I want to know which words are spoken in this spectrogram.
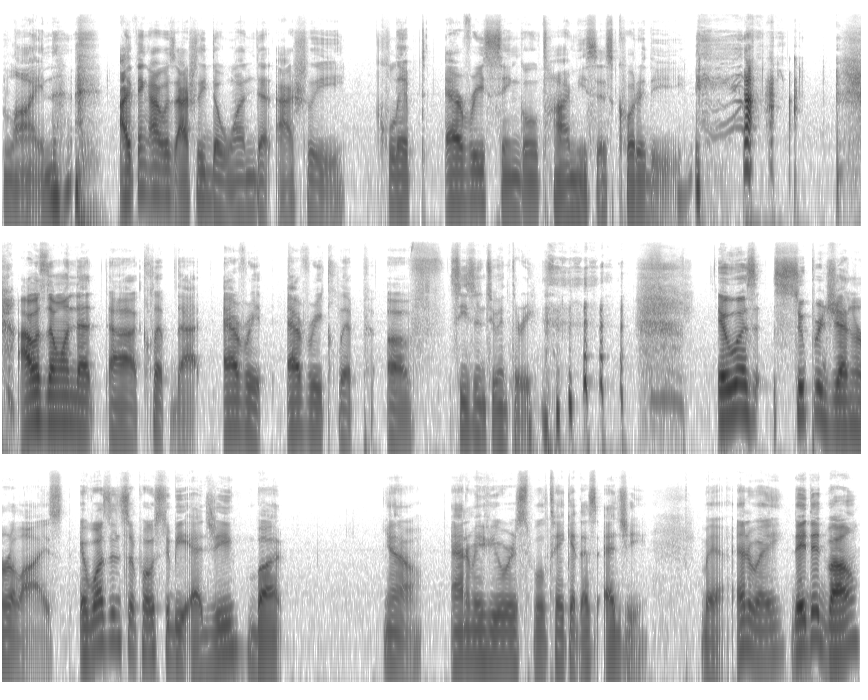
line. I think I was actually the one that actually clipped every single time he says "Kore de." I was the one that uh, clipped that every every clip of season two and three. it was super generalized. It wasn't supposed to be edgy, but you know, anime viewers will take it as edgy. But yeah, anyway, they did well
